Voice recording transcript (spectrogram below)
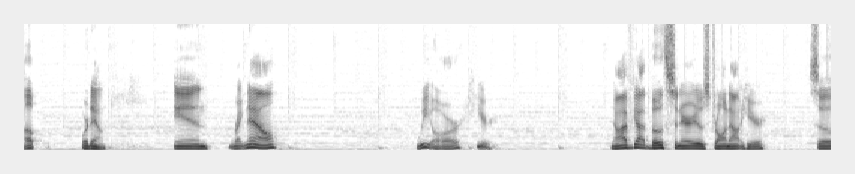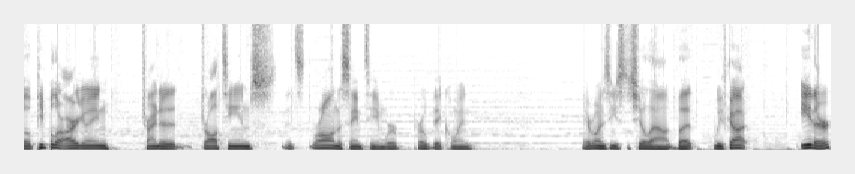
up, or down. And right now, we are here. Now, I've got both scenarios drawn out here. So people are arguing, trying to draw teams. It's we're all on the same team. We're pro Bitcoin. Everyone needs to chill out, but we've got either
